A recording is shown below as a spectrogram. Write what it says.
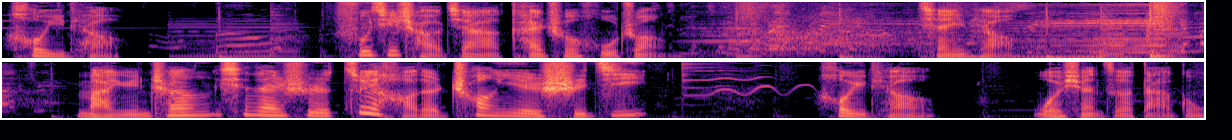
后一条，夫妻吵架开车互撞。前一条。马云称现在是最好的创业时机。后一条，我选择打工。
